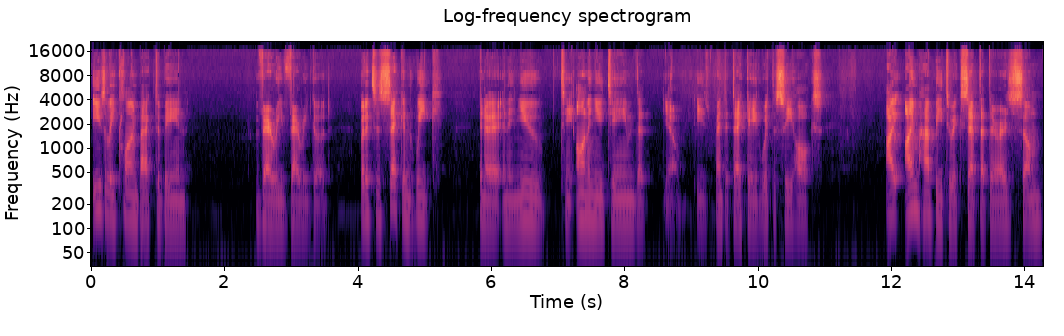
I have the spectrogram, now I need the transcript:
easily climb back to being very, very good. But it's his second week in a in a new team on a new team that you know he's spent a decade with the Seahawks. I I'm happy to accept that there is some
